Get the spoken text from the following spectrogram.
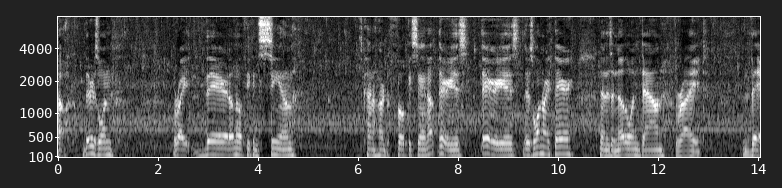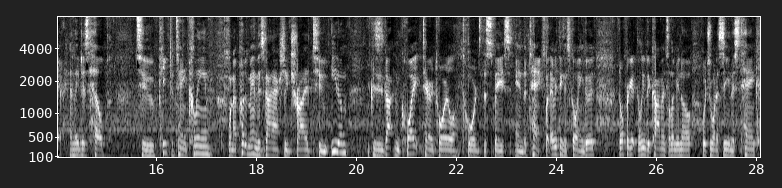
Oh, there's one right there. I don't know if you can see him It's kind of hard to focus in. Oh, there he is. There he is. There's one right there. And then there's another one down right there. And they just help to keep the tank clean. When I put him in, this guy actually tried to eat him because he's gotten quite territorial towards the space in the tank. But everything is going good. Don't forget to leave the comments and let me know what you want to see in this tank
